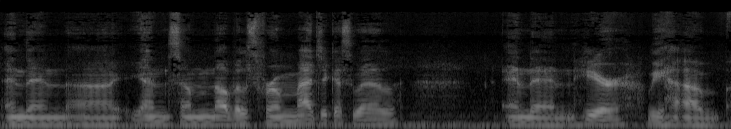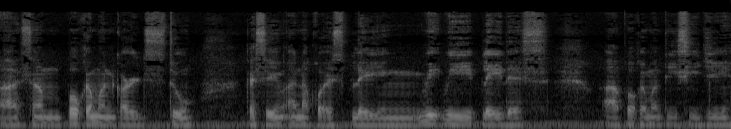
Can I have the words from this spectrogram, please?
And then, uh, yan, some novels from Magic as well. And then, here, we have uh, some Pokemon cards too. Kasi yung anak ko is playing, we, we play this uh, Pokemon TCG.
